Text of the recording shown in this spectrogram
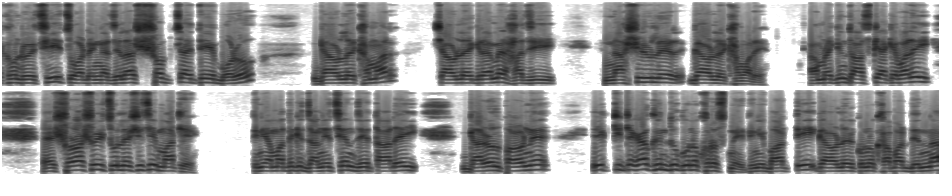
এখন রয়েছি চুয়াডাঙ্গা জেলার সবচাইতে বড় গারলের খামার চাউলের গ্রামের হাজি নাসিরুলের গারলের খামারে। আমরা কিন্তু আজকে একেবারেই সরাসরি চলে এসেছি মাঠে। তিনি আমাদেরকে জানিয়েছেন যে তার এই গারল পালনে একটি টাকাও কিন্তু কোনো খরচ নেই। তিনি বাড়তি গারলের কোনো খাবার দেন না,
